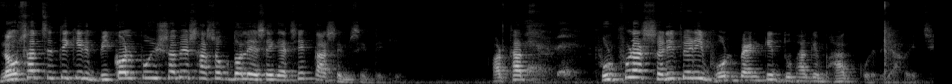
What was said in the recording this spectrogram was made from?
নওশাদ সিদ্দিকীর বিকল্প হিসাবে শাসক দলে এসে গেছে কাসেম সিদ্দিকী। অর্থাৎ ফুরফুরা শরীফেরই ভোট ব্যাংকে দুভাগে ভাগ করে দেওয়া হয়েছে।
